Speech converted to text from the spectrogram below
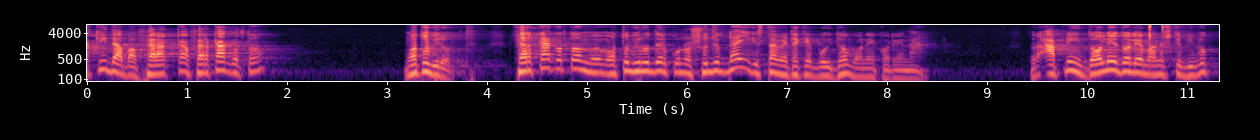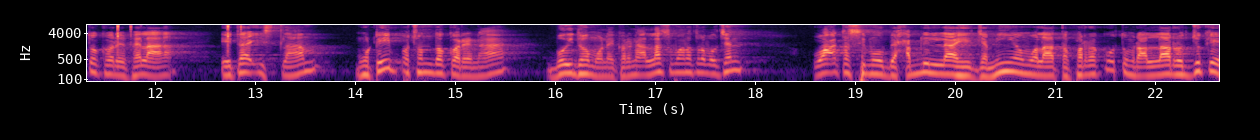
আকিদা বা ফেরাক্কা ফেরকাগত মতবিরোধ। ফেরকাগত মতবিরোধের কোনো সুযোগ নাই, ইসলাম এটাকে বৈধ মনে করে না। আপনি দলে দলে মানুষকে বিভক্ত করে ফেলা, এটা ইসলাম মোটেই পছন্দ করে না। বৈধ মনে করেন আল্লাহ সুবাহতলা বলছেন ওয়া তাসিমু বেহাবলিল্লাহি জামিয়া ওলা তফাররাকু। তোমরা আল্লাহর রজ্জুকে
